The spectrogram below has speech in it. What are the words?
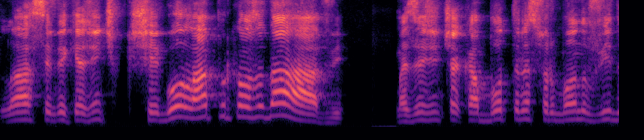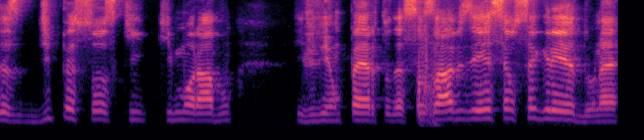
lá, você vê que a gente chegou lá por causa da ave, mas a gente acabou transformando vidas de pessoas que, que moravam e viviam perto dessas aves, e esse é o segredo né,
